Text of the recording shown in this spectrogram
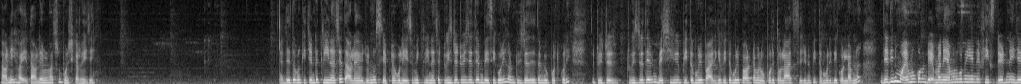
তাহলেই হয়, তাহলে আমার বাসন পরিষ্কার হয়ে যায়। যেহেতু আমার কিচেনটা ক্লিন আছে, তাহলে ওই জন্য স্লেপটা বলি এই সময় ক্লিন আছে টুইসডে টুইসডেতে আমি বেশি করি, কারণ টুইসডেতে আমি উপোস করি। তো টুইসডে টুইসডেতে আমি বেশি পিতম্বরি পাওয়া, আজকে পিতম্বরি পাওয়ারটা আমার উপরে তোলা আছে সেই জন্য পিতম্বরি দিয়ে করলাম না। যেদিন এমন কোনো মানে এমন কোনো ইয়ে নেই ফিক্সড ডেট নেই যে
